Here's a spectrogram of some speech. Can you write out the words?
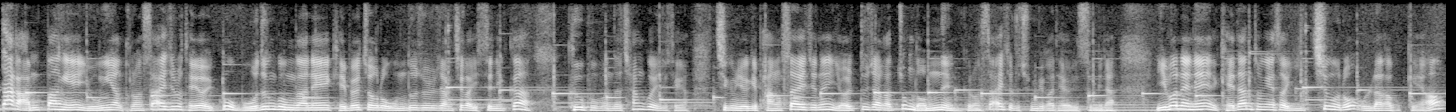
딱 안방에 용이한 그런 사이즈로 되어 있고 모든 공간에 개별적으로 온도 조절 장치가 있으니까 그 부분도 참고해 주세요. 지금 여기 방 사이즈는 12자가 좀 넘는 그런 사이즈로 준비가 되어 있습니다. 이번에는 계단 통해서 2층으로 올라가 볼게요.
